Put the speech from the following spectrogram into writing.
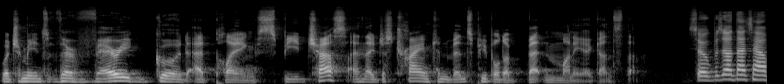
which means they're very good at playing speed chess and they just try and convince people to bet money against them. 所以我不知道大家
